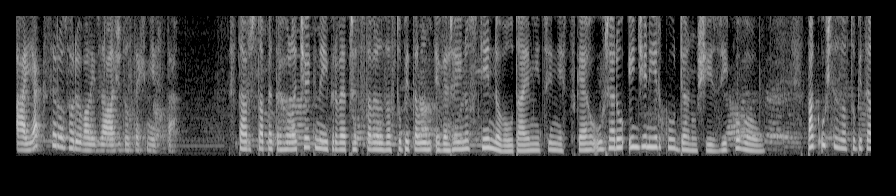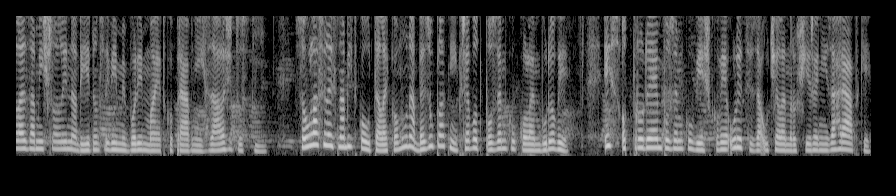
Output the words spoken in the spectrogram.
a jak se rozhodovali v záležitostech města. Starosta Petr Holeček nejprve představil zastupitelům i veřejnosti novou tajemnici městského úřadu inženýrku Danuši Zikovou. Pak už se zastupitelé zamýšleli nad jednotlivými body majetkoprávních záležitostí. Souhlasili s nabídkou Telekomu na bezúplatný převod pozemku kolem budovy i s odprodejem pozemku v Ješkově ulici za účelem rozšíření zahrádky.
